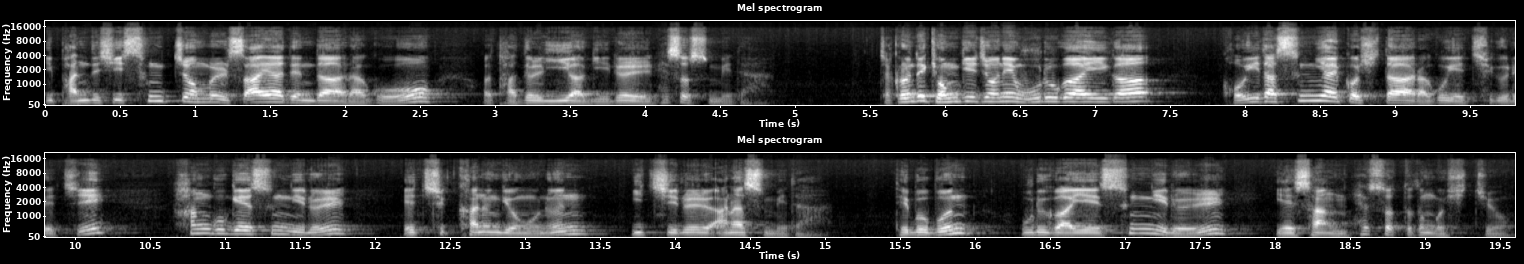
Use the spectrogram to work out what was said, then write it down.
이 반드시 승점을 쌓아야 된다라고 어, 다들 이야기를 했었습니다. 자, 그런데 경기 전에 우루과이가 거의 다 승리할 것이다라고 예측을 했지 한국의 승리를 예측하는 경우는 있지를 않았습니다. 대부분 우루과이의 승리를 예상했었던 것이죠.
